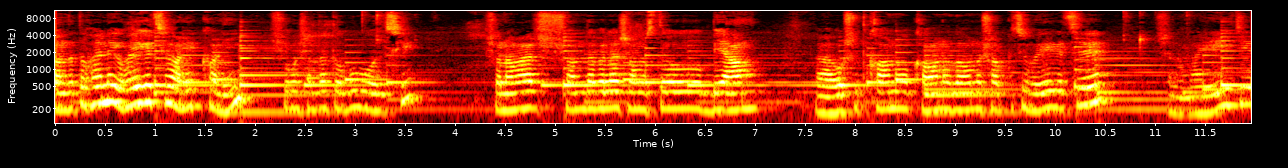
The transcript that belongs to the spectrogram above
সন্ধ্যা তো হয় নাই, হয়ে গেছে অনেকক্ষণই। শুভ সন্ধ্যা তবু বলছি। সোনামার সন্ধ্যাবেলা সমস্ত ব্যায়াম ওষুধ খাওয়ানো খাওয়ানো, দাওয়ানো সব কিছু হয়ে গেছে। সোনামা, এই যে,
